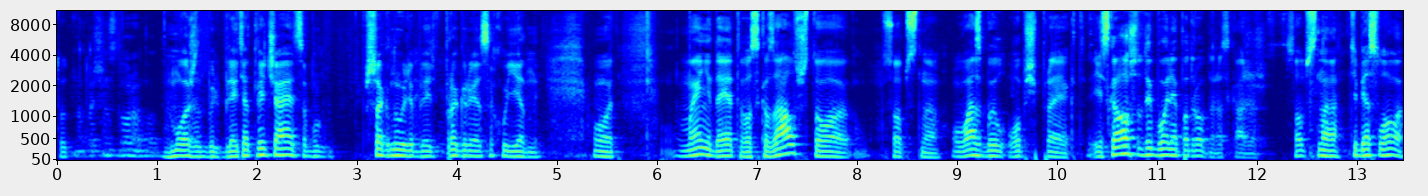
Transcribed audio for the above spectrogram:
тут, Но большинство работает. может быть, блядь, отличается, мы шагнули, блядь, в прогресс охуенный. Вот. Мэнни до этого сказал, что, собственно, у вас был общий проект. И сказал, что ты более подробно расскажешь. Собственно, тебе слово.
